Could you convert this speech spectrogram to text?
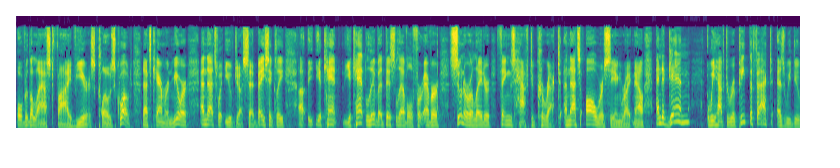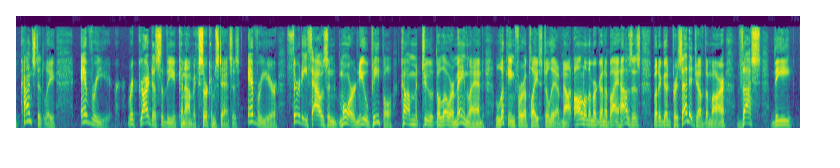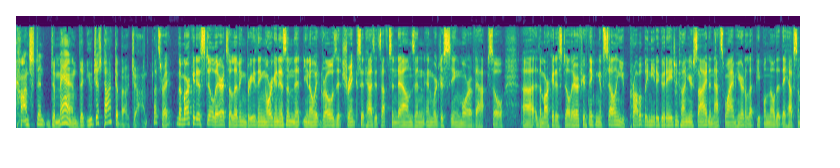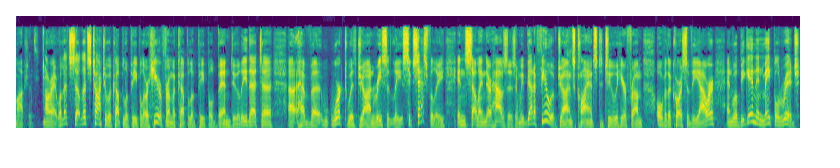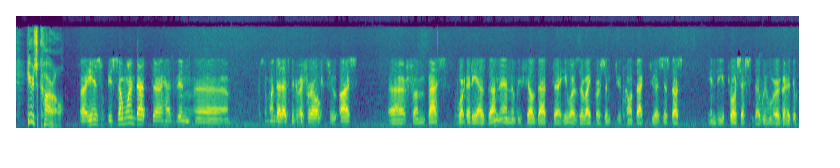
over the last five years. Close quote. That's Cameron Muir, and that's what you've just said. Basically, uh, you can't you can't live at this level forever. Sooner or later, things have to correct, and that's all we're seeing right now. And again, we have to repeat the fact, as we do constantly, every year, regardless of the economic circumstances, every year, 30,000 more new people come to the lower mainland looking for a place to live. Not all of them are going to buy houses, but a good percentage of them are. Thus, the constant demand that you just talked about, John. That's right. The market is still there. It's a living, breathing organism that, you know, it grows, it shrinks, it has its ups and downs, and, and we're just seeing more of that. So uh, the market is still there. If you're thinking of selling, you probably need a good agent on your side, and that's why I'm here to let people know that they have some options. All right. Well, let's uh, let's talk to a couple of people, or hear from a couple of people, Ben Dooley, that uh, uh, have uh, worked with John recently successfully in selling their houses, and we've got a few of John's clients to, to hear from over the course of the hour, and we'll begin in Maple Ridge. Here's Carl. Uh, he's, he's someone that uh, has been uh, someone that has been referred to us uh, from past work that he has done, and we felt that uh, he was the right person to contact to assist us in the process that we were going to do.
